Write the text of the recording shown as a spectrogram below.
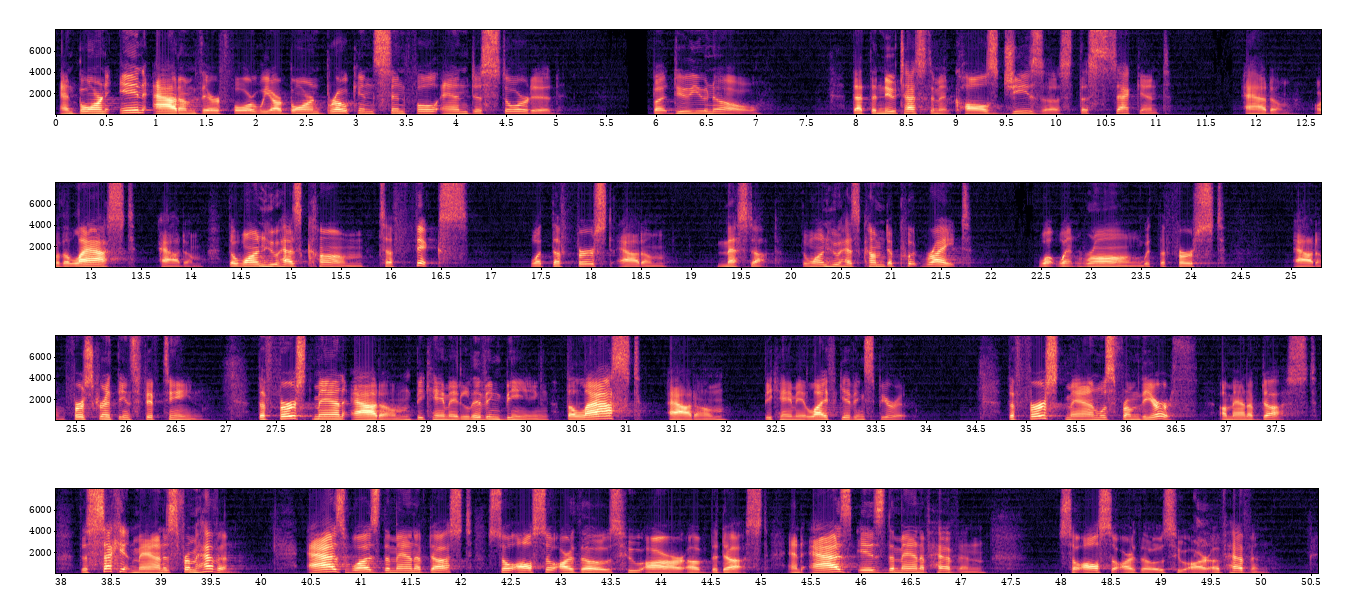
And born in Adam, therefore, we are born broken, sinful, and distorted. But do you know that the New Testament calls Jesus the second Adam, or the last Adam, the one who has come to fix what the first Adam messed up, the one who has come to put right what went wrong with the first Adam. 1 Corinthians 15. The first man, Adam, became a living being. The last Adam became a life giving spirit. The first man was from the earth, a man of dust. The second man is from heaven. As was the man of dust, so also are those who are of the dust. And as is the man of heaven, so also are those who are of heaven.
